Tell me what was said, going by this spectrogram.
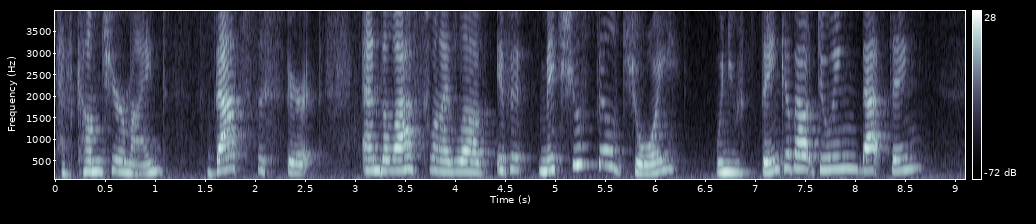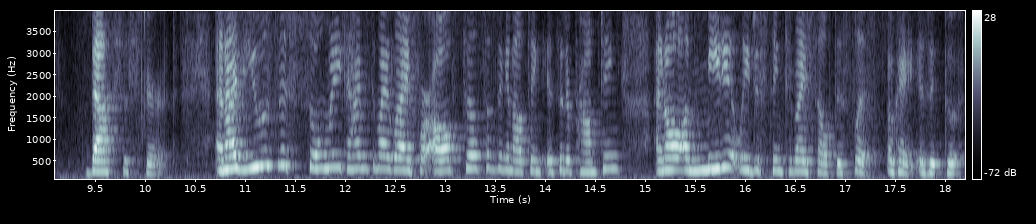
has come to your mind that's the spirit and the last one i love if it makes you feel joy when you think about doing that thing that's the spirit and i've used this so many times in my life where i'll feel something and i'll think is it a prompting and i'll immediately just think to myself this list okay is it good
